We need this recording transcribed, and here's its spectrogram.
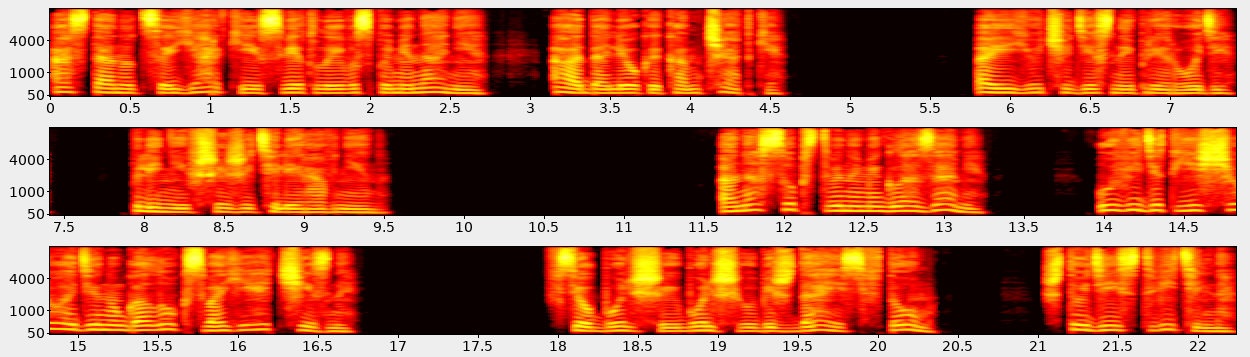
останутся яркие светлые воспоминания о далекой Камчатке, о ее чудесной природе, пленившей жителей равнин. Она собственными глазами увидит еще один уголок своей отчизны, все больше и больше убеждаясь в том, что действительно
